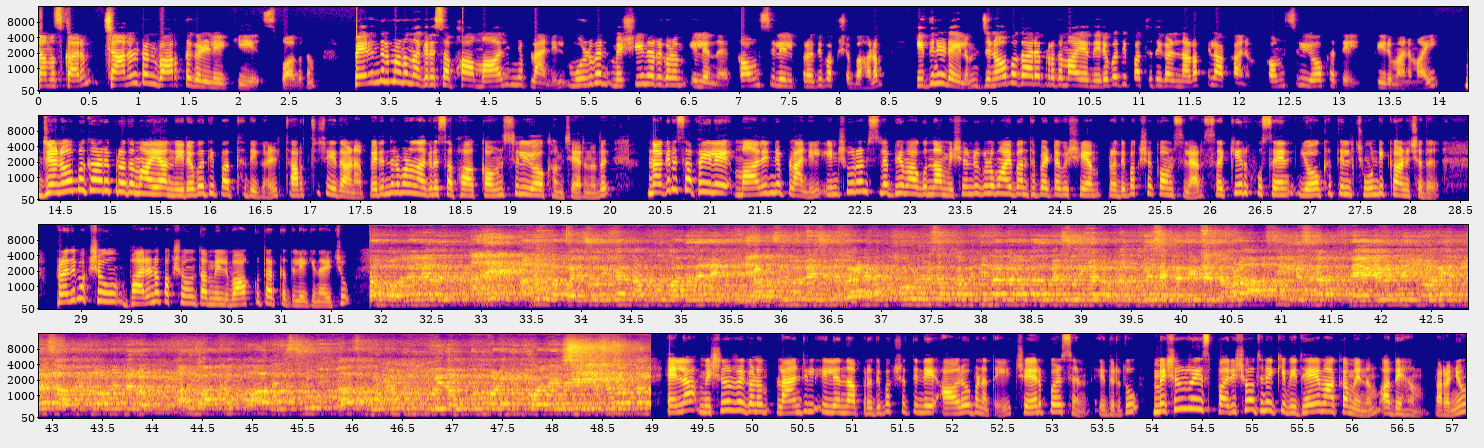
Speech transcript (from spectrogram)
നമസ്കാരം. Channel ton വാർത്തകളിലേക്ക് സ്വാഗതം. പെരിന്തൽമണ്ണ നഗരസഭ മാലിന്യ പ്ലാന്റിൽ മുഴുവൻ മെഷീനറികളും ഇല്ലെന്ന് കൗൺസിലിൽ പ്രതിപക്ഷ ബഹളം. ഇതിനിടയിലും ജനോപകാരപ്രദമായ നിരവധി പദ്ധതികൾ നടപ്പിലാക്കാനും കൗൺസിൽ യോഗത്തിൽ തീരുമാനമായി. ജനോപകാരപ്രദമായ നിരവധി പദ്ധതികൾ ചർച്ച ചെയ്താണ് പെരിന്തൽമണ്ണ നഗരസഭ കൗൺസിൽ യോഗം ചേർന്നത്. നഗരസഭയിലെ മാലിന്യ പ്ലാനിൽ ഇൻഷുറൻസ് ലഭ്യമാകുന്ന മിഷനറികളുമായി ബന്ധപ്പെട്ട വിഷയം പ്രതിപക്ഷ കൗൺസിലർ സക്കീർ ഹുസൈൻ യോഗത്തിൽ ചൂണ്ടിക്കാണിച്ചത് പ്രതിപക്ഷവും ഭരണപക്ഷവും തമ്മിൽ വാക്കുതർക്കത്തിലേക്ക് നയിച്ചു. എല്ലാ മിഷനറികളും പ്ലാന്റിൽ ഇല്ലെന്ന പ്രതിപക്ഷത്തിന്റെ ആരോപണത്തെ ചെയർപേഴ്സൺ എതിർത്തു. മിഷനറീസ് പരിശോധനയ്ക്ക് വിധേയമാക്കാമെന്നും അദ്ദേഹം പറഞ്ഞു.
